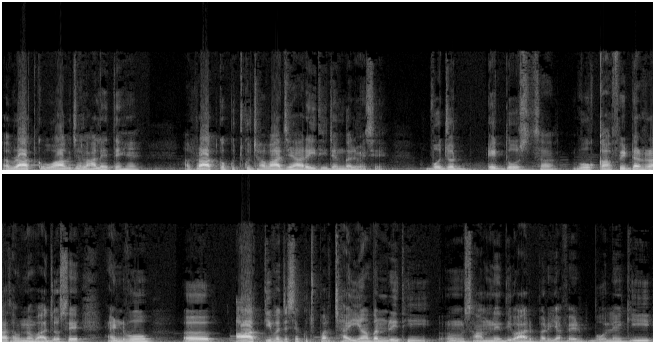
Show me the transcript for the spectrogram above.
अब रात को वो आग जला लेते हैं। अब रात को कुछ कुछ आवाज़ें आ रही थी जंगल में से। वो जो एक दोस्त था, वो काफ़ी डर रहा था उन आवाज़ों से। एंड वो आग की वजह से कुछ परछाइयाँ बन रही थी सामने दीवार पर या फिर बोलें कि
